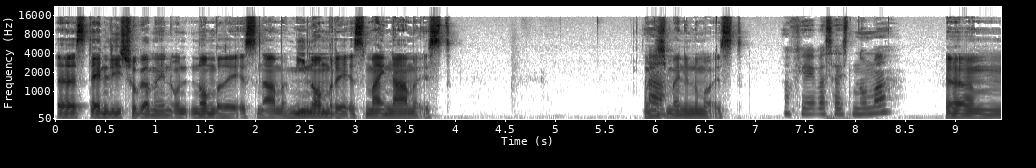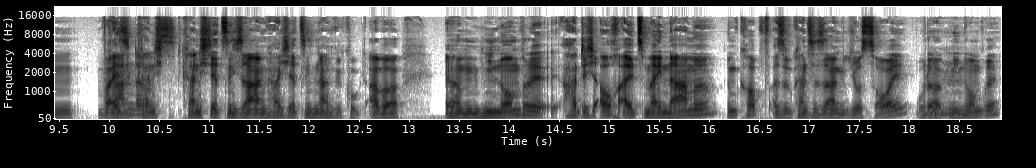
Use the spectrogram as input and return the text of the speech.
äh, Stanley Sugarman und nombre ist Name. Mi nombre ist mein Name ist. Und Ah. nicht meine Nummer ist. Okay, was heißt Nummer? Ähm, weiß ich, kann ich, kann ich jetzt nicht sagen, habe ich jetzt nicht nachgeguckt, aber ähm, Mi Nombre hatte ich auch als mein Name im Kopf. Also du kannst ja sagen Yo soy oder Mhm. Mi Nombre.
